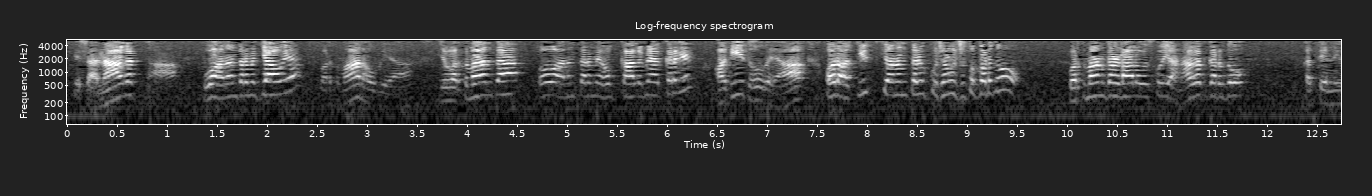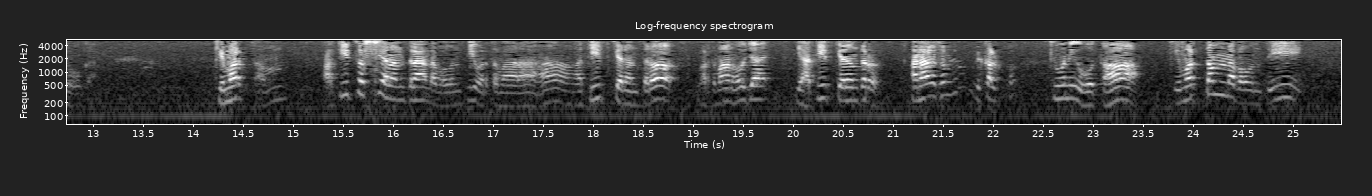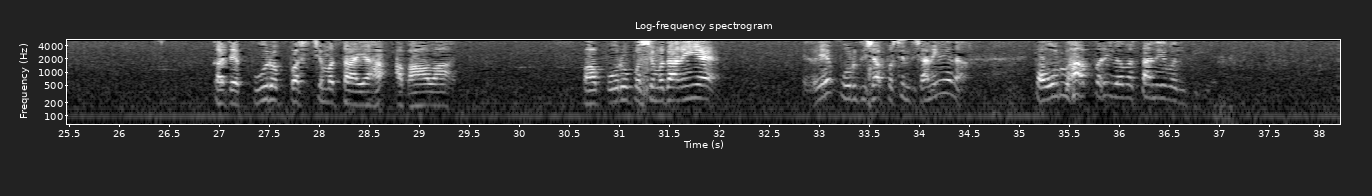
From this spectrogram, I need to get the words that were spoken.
जैसा अनागत था, वो अनंतर में क्या हो गया? वर्तमान हो गया। जो वर्तमान था, वो अनंतर में हो काल में आकर के अतीत हो गया। और अतीत के अनंतर में कुछ न कुछ तो कर दो। वर्तमान कर डालो, उसको या अनागत कर दो। कहते नहीं होगा। किमर्थम? अतीत से अनंतरा न भवंती वर्तमान। अतीत के अनंतर वर्तमान हो जाए। या अतीत के अनंतर अनागत समझो, विकल्प। क्यों नहीं होता? किमर्थम न भवंती कहते पूर्व पश्चिमता यह अभाव पूर्व पश्चिमता नहीं है। ये पूर्व दिशा पश्चिम दिशा नहीं है ना? पौर्वा परिव्यवस्था नहीं बनती है।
